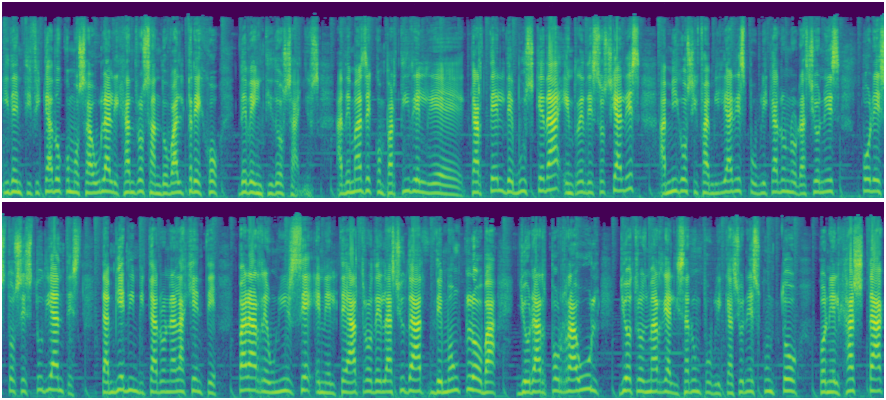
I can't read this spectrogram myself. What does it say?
identificado como Saúl Alejandro Sandoval Trejo, de 22 años. Además de compartir el eh, cartel de búsqueda en redes sociales, amigos y familiares publicaron oraciones por estos estudiantes. También invitaron a la gente para reunirse en el Teatro de la Ciudad de Monclova y orar por Raúl y otros más realizaron publicaciones junto con el hashtag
